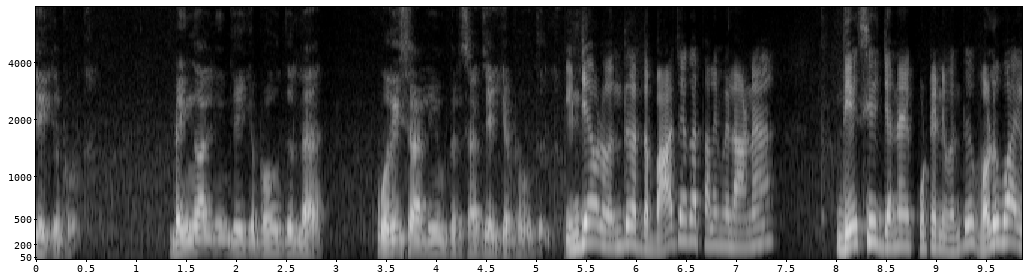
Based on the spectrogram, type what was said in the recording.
ஜெயிக்க போகுது. பெங்கால்லையும் ஜெயிக்க போகுது இல்லை ஒரிசாலையும் பெருசாக ஜெயிக்க போகுது இல்லை இந்தியாவில் வந்து அந்த பாஜக தலைமையிலான தேசிய ஜனநாயக கூட்டணி வந்து வலுவாய்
